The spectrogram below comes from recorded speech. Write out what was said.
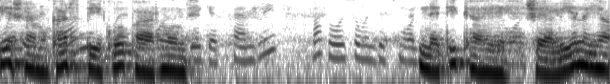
tiešām Kars bija kopā ar mums. Ne tikai šajā lielajā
